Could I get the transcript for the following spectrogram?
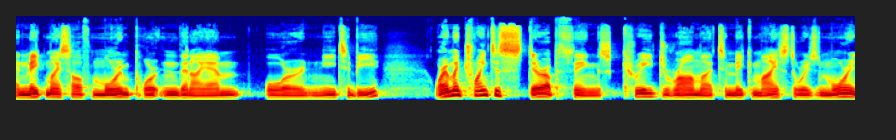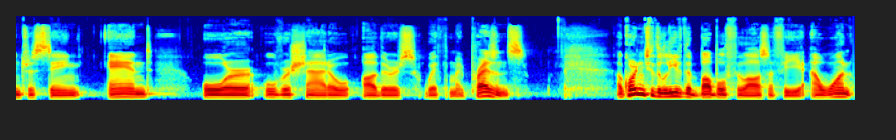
and make myself more important than I am or need to be? Or am I trying to stir up things, create drama to make my stories more interesting and or overshadow others with my presence? According to the Leave the Bubble philosophy, I want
